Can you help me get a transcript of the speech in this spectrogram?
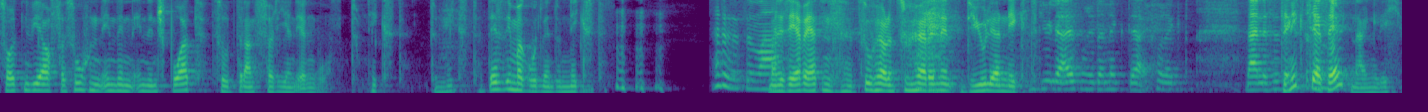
sollten wir auch versuchen, in den, in den Sport zu transferieren irgendwo. Du nickst, du nickst. Das ist immer gut, wenn du nickst. das ist immer. Meine sehr verehrten Zuhörer und Zuhörerinnen, Julia nickt. Julia Eisenrieder nickt, ja, korrekt. Nein, es ist die nickt sehr selten eigentlich,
